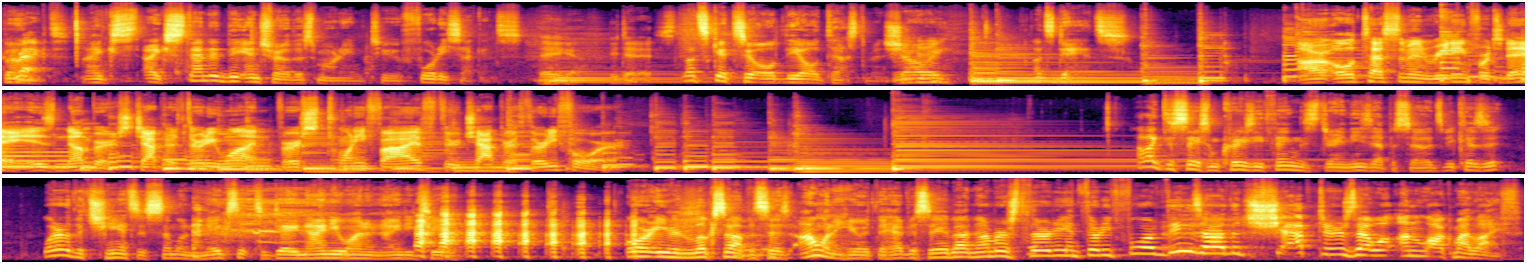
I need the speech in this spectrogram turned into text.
Boom. Correct. I, ex- I extended the intro this morning to 40 seconds. There you go. You did it. Let's get to old, the Old Testament, shall we? Let's dance. Our Old Testament reading for today is Numbers chapter 31, verse 25 through chapter 34. I like to say some crazy things during these episodes because it, what are the chances someone makes it to day 91 and 92? or even looks up and says, I want to hear what they have to say about Numbers 30 and 34. These are the chapters that will unlock my life.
